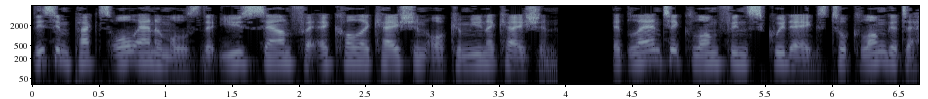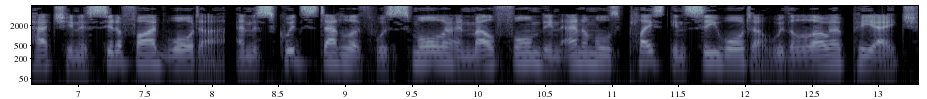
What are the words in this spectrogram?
This impacts all animals that use sound for echolocation or communication. Atlantic longfin squid eggs took longer to hatch in acidified water, and the squid statolith was smaller and malformed in animals placed in seawater with a lower pH.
